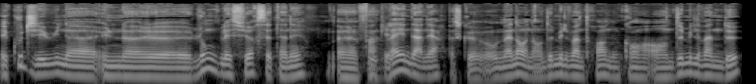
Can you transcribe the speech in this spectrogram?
Écoute, j'ai eu une, une euh, longue blessure cette année, euh, enfin okay. l'année dernière, parce que maintenant on est en 2023, donc en, en 2022,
